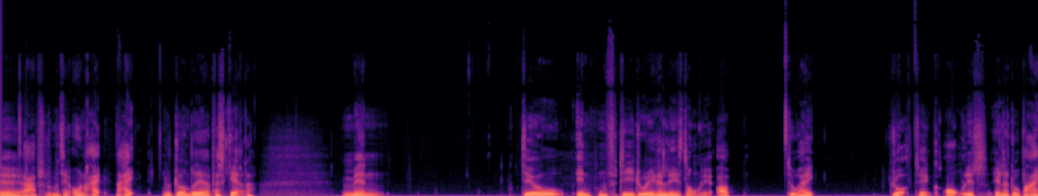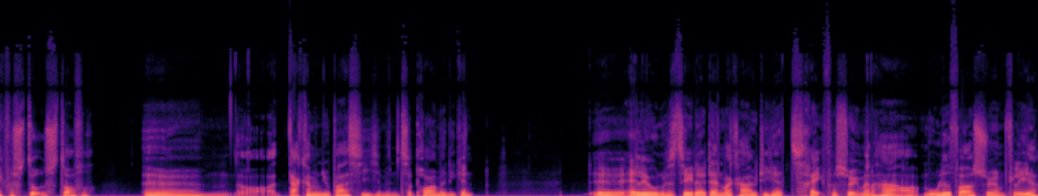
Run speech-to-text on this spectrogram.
Øh, absolut, man tænker, åh oh, nej, nej, nu dumpede jeg, hvad sker der? Men det er jo enten fordi, du ikke har læst ordentligt op, du har ikke gjort det ordentligt, eller du har bare ikke forstået stoffet. Øh, og der kan man jo bare sige, jamen, så prøver man igen. Øh, alle universiteter i Danmark har jo de her tre forsøg, man har, og mulighed for at søge om flere,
